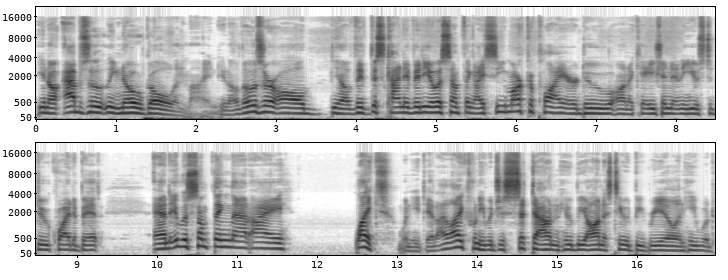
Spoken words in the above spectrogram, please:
you know, absolutely no goal in mind. You know, those are all, you know, th- this kind of video is something I see Markiplier do on occasion, and he used to do quite a bit. And it was something that I liked when he did. I liked when he would just sit down and he would be honest, he would be real, and he would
